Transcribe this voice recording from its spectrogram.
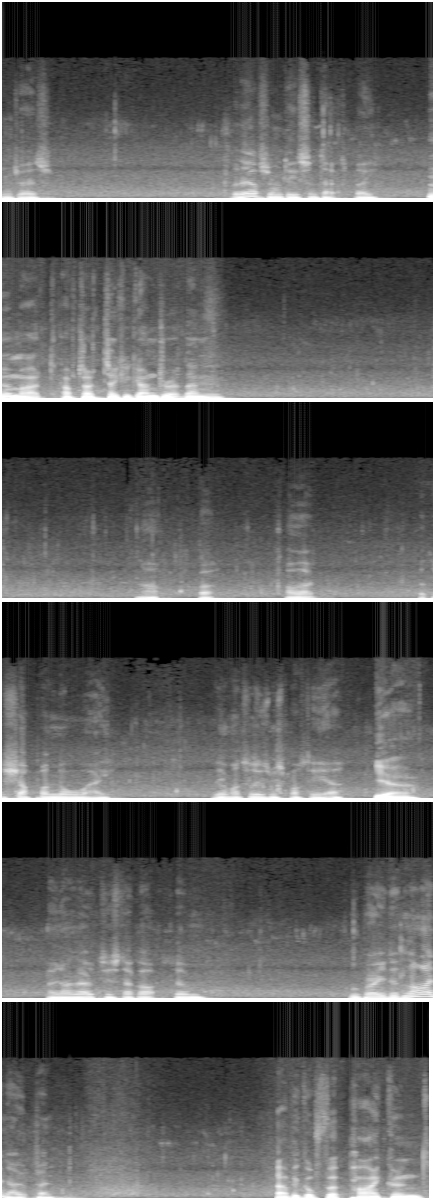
legendaries. But they have some decent XP. I might have to take a gander at them. Mm. No, but I like at the shop on Norway. I Didn't want to lose my spot here, Yeah. and I noticed I got some, some braided line open. That'd be good for pike and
